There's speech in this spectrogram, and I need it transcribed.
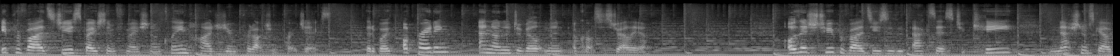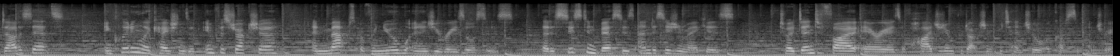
It provides geospatial information on clean hydrogen production projects that are both operating and under development across Australia. AusH2 provides users with access to key national scale datasets, including locations of infrastructure and maps of renewable energy resources that assist investors and decision makers to identify areas of hydrogen production potential across the country.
